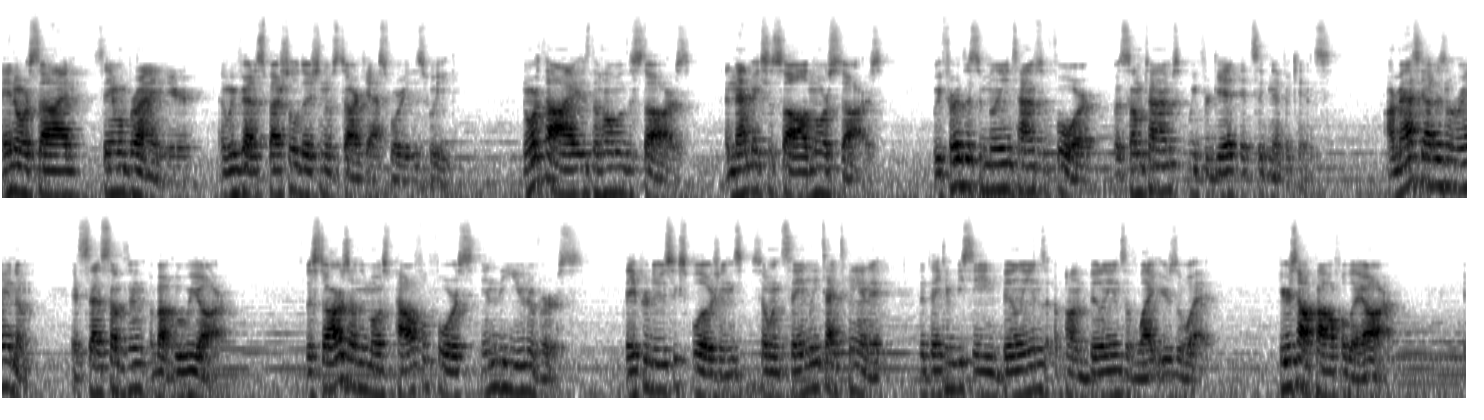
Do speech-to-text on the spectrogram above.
Hey Northside, Sam O'Brien here, and we've got a special edition of StarCast for you this week. North High is the home of the stars, and that makes us all North Stars. We've heard this a million times before, but sometimes we forget its significance. Our mascot isn't random, it says something about who we are. The stars are the most powerful force in the universe. They produce explosions so insanely titanic that they can be seen billions upon billions of light years away. Here's how powerful they are.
